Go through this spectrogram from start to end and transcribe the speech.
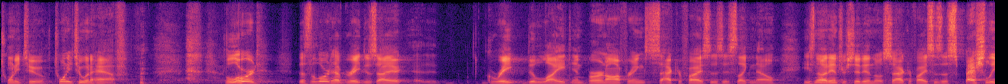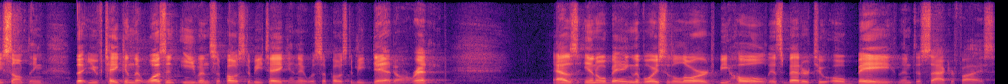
22, 22 and a half. the Lord, does the Lord have great desire, uh, great delight in burnt offerings, sacrifices? It's like, no. He's not interested in those sacrifices, especially something that you've taken that wasn't even supposed to be taken. It was supposed to be dead already. As in obeying the voice of the Lord, behold, it's better to obey than to sacrifice,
